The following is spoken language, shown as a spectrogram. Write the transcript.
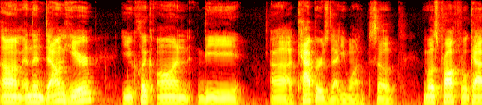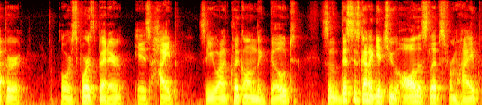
Um, and then down here, you click on the uh, cappers that you want. So the most profitable capper or sports better is Hype. So you want to click on the GOAT. So this is going to get you all the slips from Hype,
